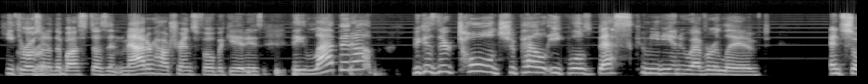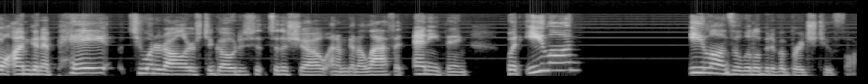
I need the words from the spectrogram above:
he throws right. under the bus, doesn't matter how transphobic it is. They lap it up because they're told Chappelle equals best comedian who ever lived. And so I'm going to pay $200 to go to, to the show and I'm going to laugh at anything. But Elon, Elon's a little bit of a bridge too far.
